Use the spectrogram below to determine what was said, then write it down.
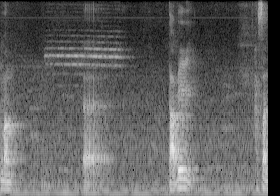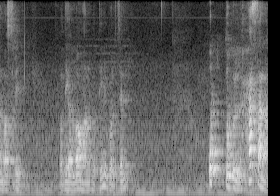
এমাম তাবেই হাসান বসরি রদি তিনি বলছেন, উক্তুবুল হাসানা,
